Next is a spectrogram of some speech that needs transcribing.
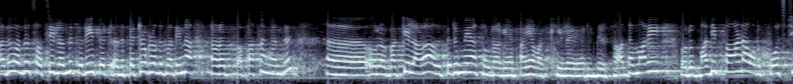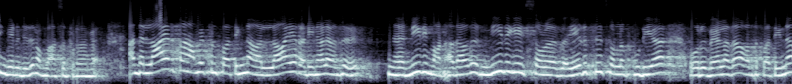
அது வந்து சொசைட்டியில் வந்து பெரிய பெற்ற அந்த பெற்றோர்கள் வந்து பார்த்தீங்கன்னா என்னோட ப- பசங்க வந்து ஒரு வக்கீல் அது பெருமையாக சொல்கிறாங்க என் பையன் வக்கீல் அப்படின்னு அந்த மாதிரி ஒரு மதிப்பான ஒரு போஸ்டிங் வேணுங்கிறது ரொம்ப ஆசைப்படுறாங்க. அந்த லாயருக்கான அமைப்புன்னு பார்த்தீங்கன்னா லாயர் அப்படின்னாலே வந்து நீதிமான் அதாவது நீதியை சொல்ல எடுத்து சொல்லக்கூடிய ஒரு வேலை தான் வந்து பார்த்தீங்கன்னா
